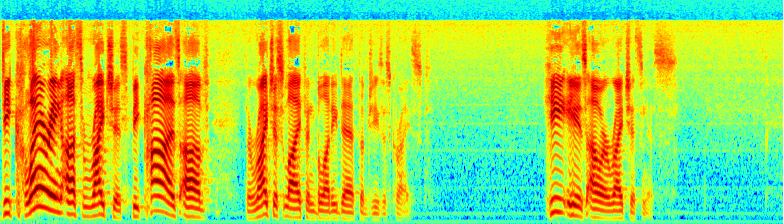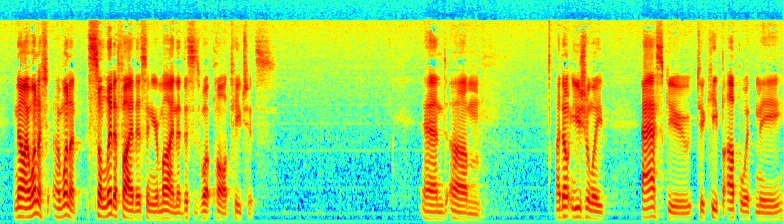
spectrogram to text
declaring us righteous because of the righteous life and bloody death of Jesus Christ. He is our righteousness. Now, I want to I want to solidify this in your mind that this is what Paul teaches. And um, I don't usually ask you to keep up with me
